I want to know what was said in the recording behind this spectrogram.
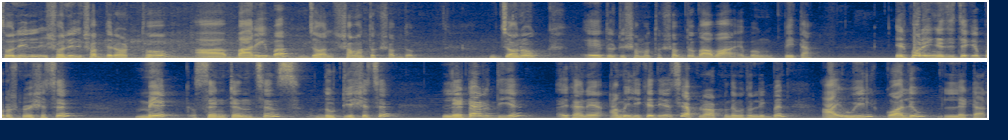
সলিল সলিল শব্দের অর্থ বাড়ি বা জল, সমার্থক শব্দ। জনক এই দুটি সমার্থক শব্দ, বাবা এবং পিতা। এরপরে ইংরেজি থেকে প্রশ্ন এসেছে মেক সেন্টেন্সেস দুটি এসেছে লেটার দিয়ে এখানে আমি লিখে দিয়েছি, আপনারা আপনাদের মতন লিখবেন I will call you later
